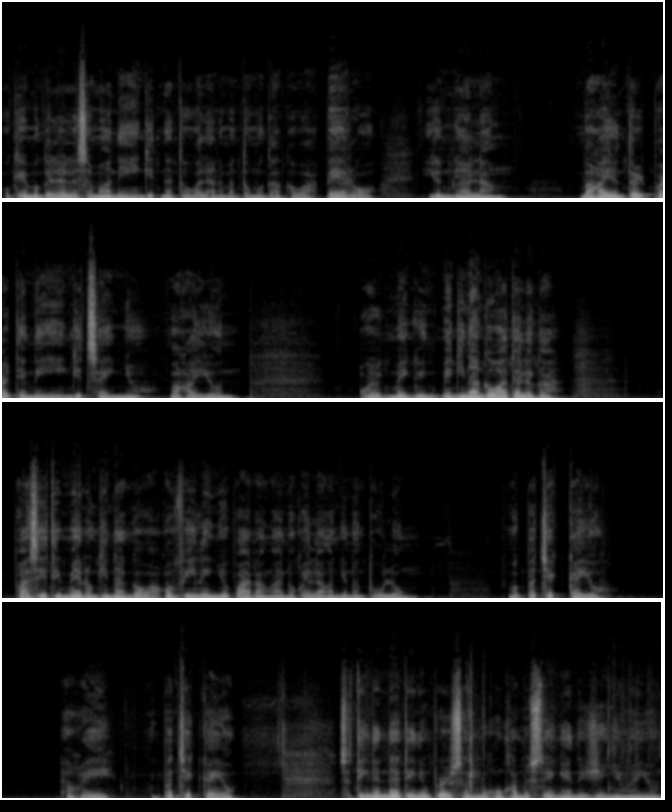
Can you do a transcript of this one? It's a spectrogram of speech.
Okay, mag-alala sa mga naiinggit na to. Wala naman itong magagawa. Pero, yun nga lang. Baka yung third party ang naiinggit sa inyo. Baka yun. Or may, may ginagawa talaga. Positive merong ginagawa. Kung feeling nyo parang ano, kailangan nyo ng tulong, magpa-check kayo. Okay? Magpa-check kayo. So, tingnan natin yung person mo kung kamusta yung energy niya ngayon.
